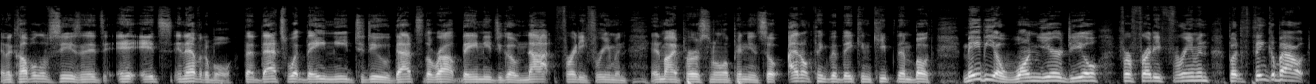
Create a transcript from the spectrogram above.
in a couple of seasons. It's it, it's inevitable that that's what they need to do. That's the route they need to go, not Freddie Freeman, in my personal opinion. So I don't think that they can keep them both. Maybe a one year deal for Freddie Freeman, but think about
